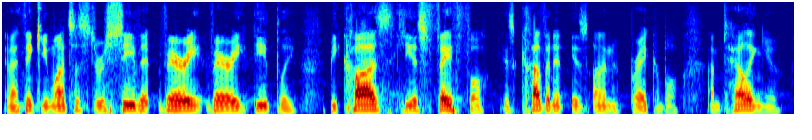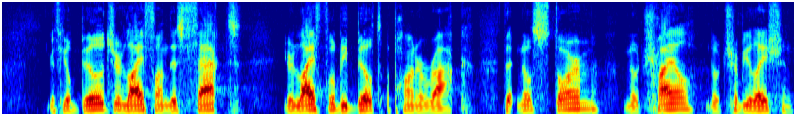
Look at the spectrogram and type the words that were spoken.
And I think he wants us to receive it very, very deeply. Because he is faithful, his covenant is unbreakable. I'm telling you, if you'll build your life on this fact, Your life will be built upon a rock that no storm, no trial, no tribulation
